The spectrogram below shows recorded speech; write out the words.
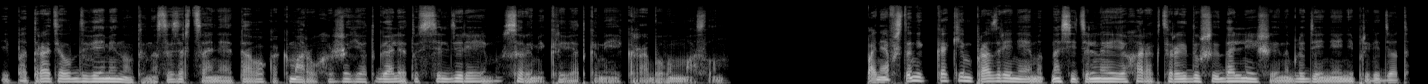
И потратил две минуты на созерцание того, как Маруха жует галету с сельдереем, сырыми креветками и крабовым маслом. Поняв, что ни к прозрениям относительно ее характера и души дальнейшее наблюдение не приведет,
